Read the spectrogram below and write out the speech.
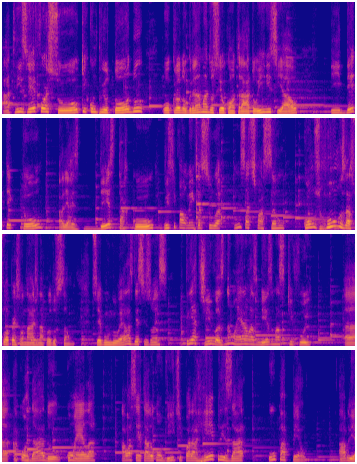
A atriz reforçou que cumpriu todo o cronograma do seu contrato inicial e detectou, aliás, destacou principalmente a sua insatisfação com os rumos da sua personagem na produção. Segundo ela, as decisões criativas não eram as mesmas que foi uh, acordado com ela ao acertar o convite para reprisar o papel. Abre.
